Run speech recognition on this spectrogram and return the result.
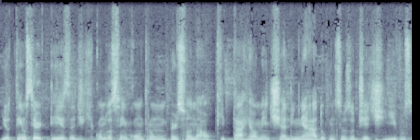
e eu tenho certeza de que quando você encontra um personal que está realmente alinhado com seus objetivos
